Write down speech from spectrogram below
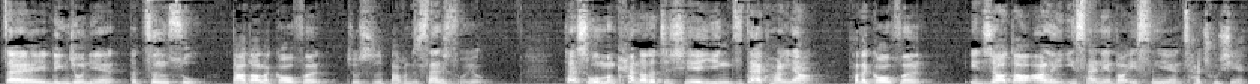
在零九年的增速达到了高分，就是百分之三十左右。但是我们看到的这些影子贷款量，它的高分一直要到二零一三年到一四年才出现，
